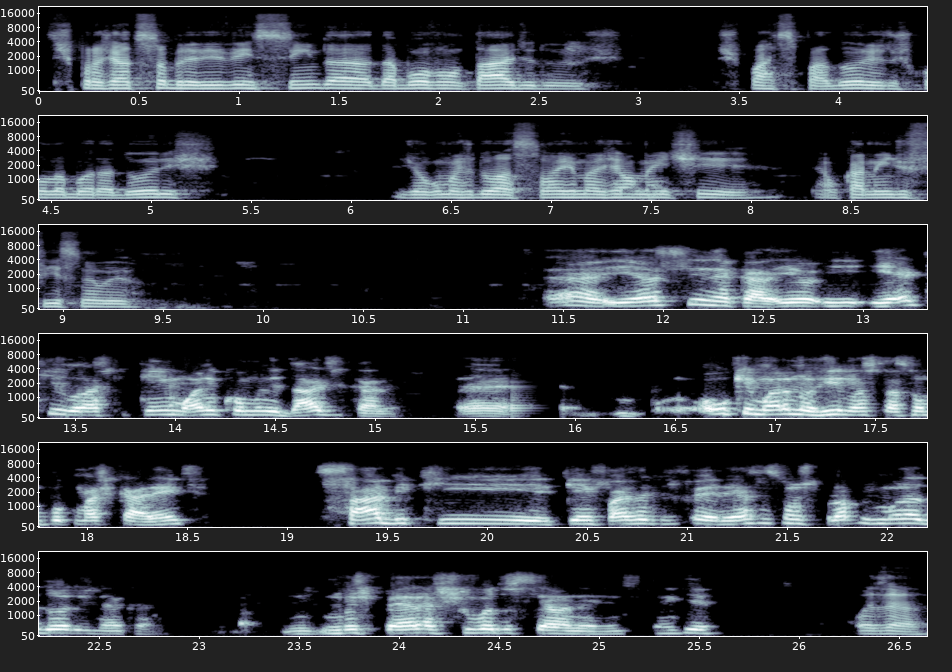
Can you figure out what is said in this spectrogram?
esses projetos sobrevivem sim da, da boa vontade dos, dos participadores, dos colaboradores, de algumas doações, mas realmente é um caminho difícil, né, Will? É, e é assim, né, cara? E, e, é aquilo, acho que quem mora em comunidade, cara, é, ou que mora no Rio, numa situação um pouco mais carente, sabe que quem faz a diferença são os próprios moradores, né, cara? Não espera a chuva do céu, né? A gente tem que pois é.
